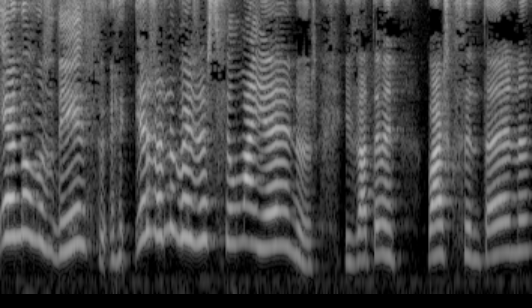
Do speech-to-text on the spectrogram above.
Eu não vos disse! Eu já não vejo este filme há anos! Exatamente. Vasco Santana,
